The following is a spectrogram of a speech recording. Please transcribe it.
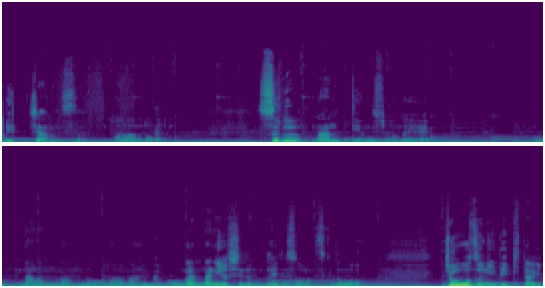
めっちゃあるんです。あのすぐなんて言うんでしょうね。何なんだろうな。なんかこう何をしてても大体そうなんですけど上手にできたい。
